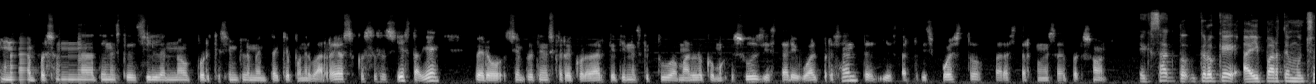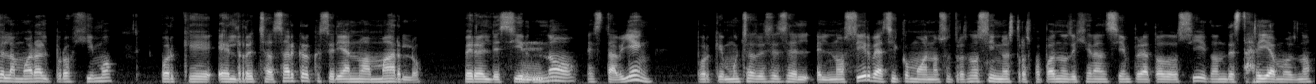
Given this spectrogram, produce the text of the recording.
una persona tienes que decirle no porque simplemente hay que poner barreras, cosas así, está bien, pero siempre tienes que recordar que tienes que tú amarlo como Jesús y estar igual presente y estar dispuesto para estar con esa persona. Exacto, creo que ahí parte mucho el amor al prójimo, porque el rechazar creo que sería no amarlo, pero el decir mm. no está bien, porque muchas veces el, el, no sirve, así como a nosotros, ¿no? Si nuestros papás nos dijeran siempre a todos, sí, ¿dónde estaríamos, no?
